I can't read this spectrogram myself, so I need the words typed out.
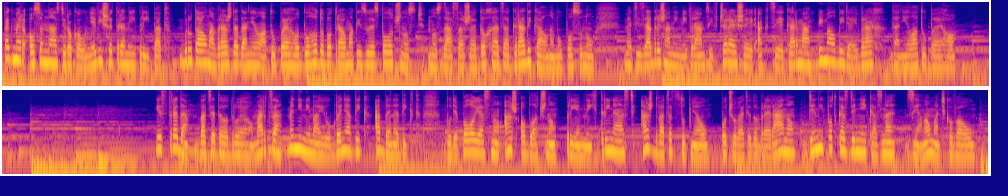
Takmer 18 rokov nevyšetrený prípad. Brutálna vražda Daniela Tupého dlhodobo traumatizuje spoločnosť, no zdá sa, že dochádza k radikálnemu posunu. Medzi zadržanými v rámci včerajšej akcie Karma by mal byť aj vrah Daniela Tupého. Je streda, 22. marca, meniny majú Benedik a Benedikt. Bude polojasno až oblačno, príjemných 13 až 20 stupňov. Počúvate Dobré ráno, denný podcast denníka ZME s Janou Maťkovou.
